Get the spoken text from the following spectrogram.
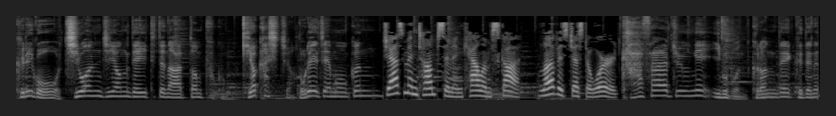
그리고 지원 지영 데이트 때 나왔던 브금 기억하시죠? 노래 제목은 Jasmine Thompson and Calum Scott. Love is just a word. 가사 중에 이 부분. 그런데 그대는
